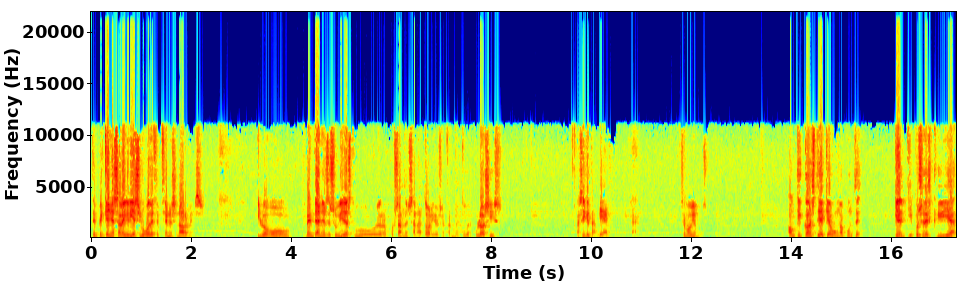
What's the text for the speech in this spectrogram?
de pequeñas alegrías y luego decepciones enormes. Y luego 20 años de su vida estuvo reposando en sanatorios enfermo de tuberculosis. Así que también se movió mucho. Aunque conste, aquí hago un apunte, que el tipo se describía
